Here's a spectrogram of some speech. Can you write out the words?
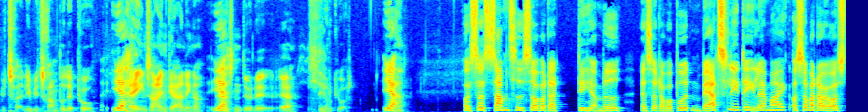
Vi træ- lige blive trampet lidt på Ja, af ens egen gerninger. Ja. Ja. Sådan, det, er det, ja, det har du gjort. ja. Ja. Og så samtidig så var der det her med, altså der var både den værtslige del af mig, ikke? og så var der jo også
